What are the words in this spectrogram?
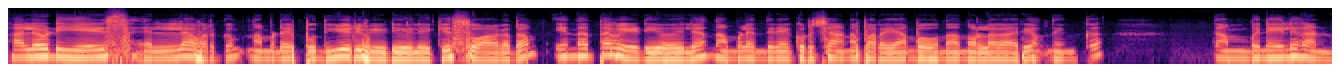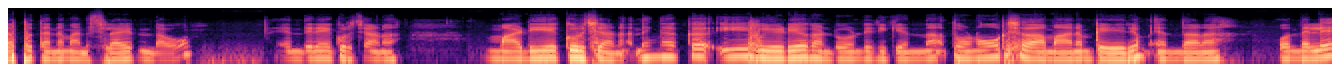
ഹലോ ഡിയേഴ്സ് എല്ലാവർക്കും നമ്മുടെ പുതിയൊരു വീഡിയോയിലേക്ക് സ്വാഗതം. ഇന്നത്തെ വീഡിയോയിൽ നമ്മൾ എന്തിനെക്കുറിച്ചാണ് പറയാൻ പോകുന്നതെന്നുള്ള കാര്യം നിങ്ങൾക്ക് തമ്പനയിൽ കണ്ടപ്പോൾ തന്നെ മനസ്സിലായിട്ടുണ്ടാവും. എന്തിനെക്കുറിച്ചാണ്? മടിയെക്കുറിച്ചാണ്. നിങ്ങൾക്ക് ഈ വീഡിയോ കണ്ടുകൊണ്ടിരിക്കുന്ന തൊണ്ണൂറ് ശതമാനം പേരും എന്താണ്? ഒന്നിലെ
